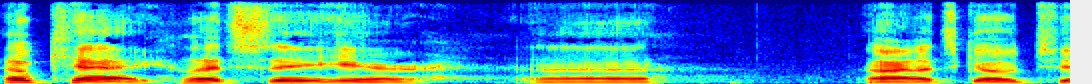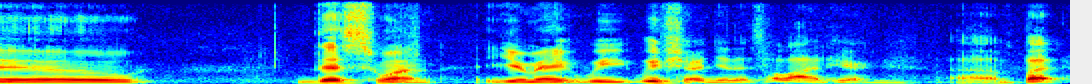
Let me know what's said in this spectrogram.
okay, let's see here. Uh, all right, let's go to this one. You may we we've shown you this a lot here, uh, but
